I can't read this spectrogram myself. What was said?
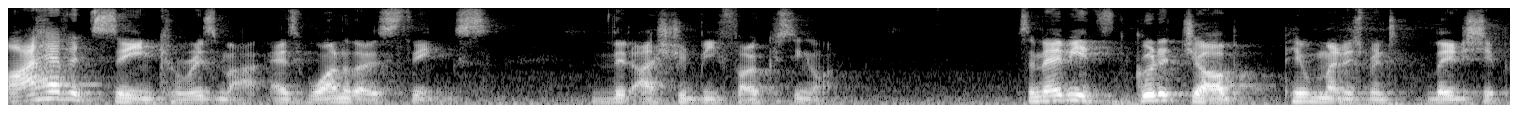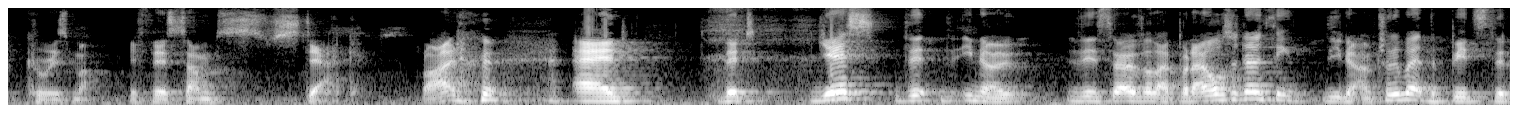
I haven't seen charisma as one of those things that I should be focusing on. So maybe it's good at job, people management, leadership, charisma, if there's some stack, right? and that, yes, that, you know, there's overlap, but I also don't think, you know, I'm talking about the bits that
